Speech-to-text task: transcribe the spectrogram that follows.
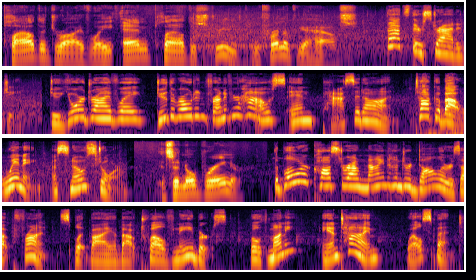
plow the driveway and plow the street in front of your house. That's their strategy. Do your driveway, do the road in front of your house, and pass it on. Talk about winning a snowstorm. It's a no brainer. The blower cost around $900 up front, split by about 12 neighbors. Both money and time well spent.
